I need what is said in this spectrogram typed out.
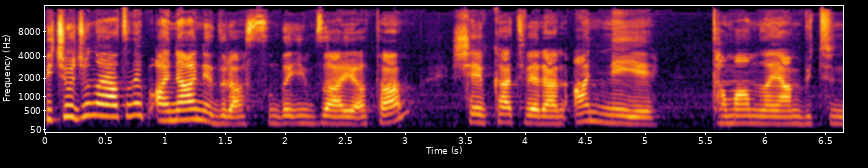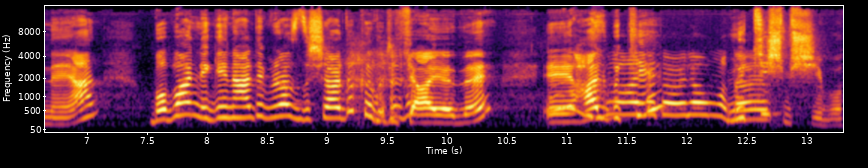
Bir çocuğun hayatında hep anneannedir aslında imzayı atan, şefkat veren, anneyi tamamlayan, bütünleyen. Babaanne genelde biraz dışarıda kalır hikayede. E, halbuki öyle olmadı, evet. müthiş bir şey bu.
